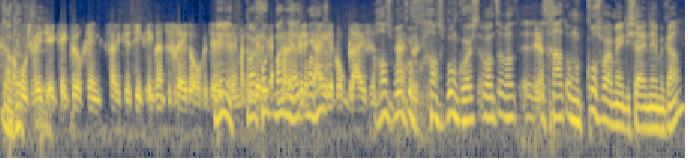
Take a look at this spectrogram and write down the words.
Nou, maar goed, dat, weet je, ik, ik wil geen verder kritiek. Ik ben tevreden over deze, nee, nee, maar, maar dat goed, ik, maar dat wil ik eigenlijk ook blijven. Hans, Bonk Hans Bonkhorst, want, want ja. het gaat om een kostbaar medicijn, neem ik aan.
